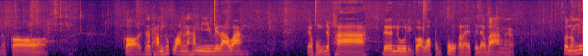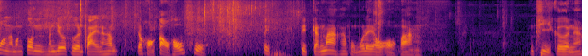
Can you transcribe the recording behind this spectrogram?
แล้วก็ ก็จะทำทุกวันนะครับ มีเวลาว่าง เดี๋ยวผมจะพาเดินดูดีกว่าว่าผมปลูกอะไรไปแล้วบ้างนะครับ ต้นมะม่วงอะบางต้นมันเยอะเกินไปนะครับ เจ้าของเก่าเขาปลูกติดติดกันมากครับ ผมก็เลยเอาออกบ้าง มันถี่เกินนะ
